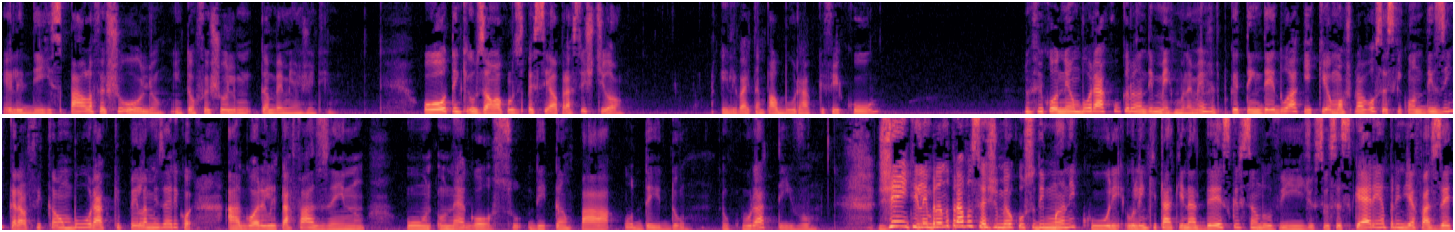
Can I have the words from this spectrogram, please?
ele diz: Paula, fecha o olho. Então fecha o olho também, minha gente. Ou tem que usar um óculos especial para assistir, ó. Ele vai tampar o buraco que ficou não ficou nem um buraco grande mesmo, né, minha gente? Porque tem dedo aqui que eu mostro pra vocês que quando desencrava fica um buraco que pela misericórdia. Agora ele tá fazendo o, o negócio de tampar o dedo, o curativo. Gente, lembrando para vocês do meu curso de manicure, o link está aqui na descrição do vídeo. Se vocês querem aprender a fazer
